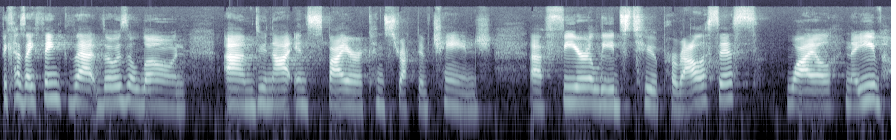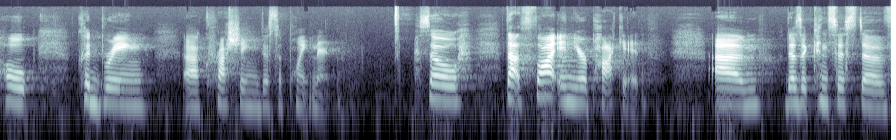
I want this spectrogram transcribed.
because I think that those alone um, do not inspire constructive change. Uh, fear leads to paralysis, while naive hope could bring uh, crushing disappointment. So, that thought in your pocket um, does it consist of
